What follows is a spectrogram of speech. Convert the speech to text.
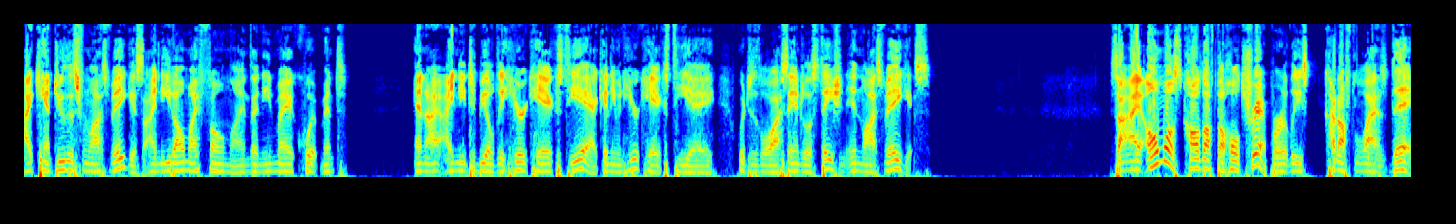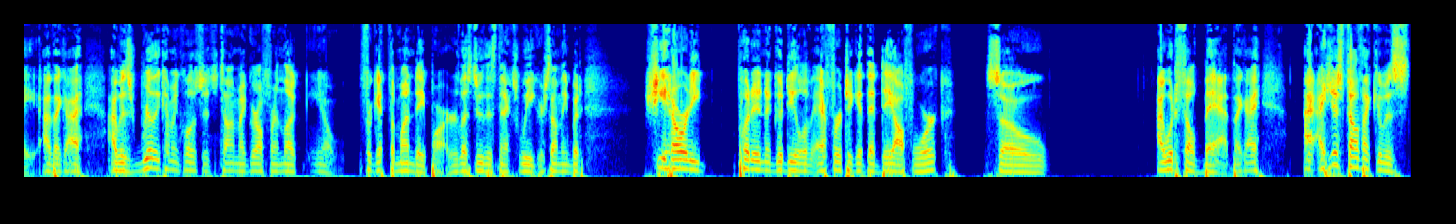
I can't do this from Las Vegas. I need all my phone lines, I need my equipment, and I, I need to be able to hear KXTA. I can't even hear KXTA, which is the Los Angeles station in Las Vegas. So I almost called off the whole trip, or at least cut off the last day. I think I I was really coming close to telling my girlfriend, look, you know, forget the Monday part, or let's do this next week or something. But she had already put in a good deal of effort to get that day off work, so I would have felt bad. Like I I just felt like it was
